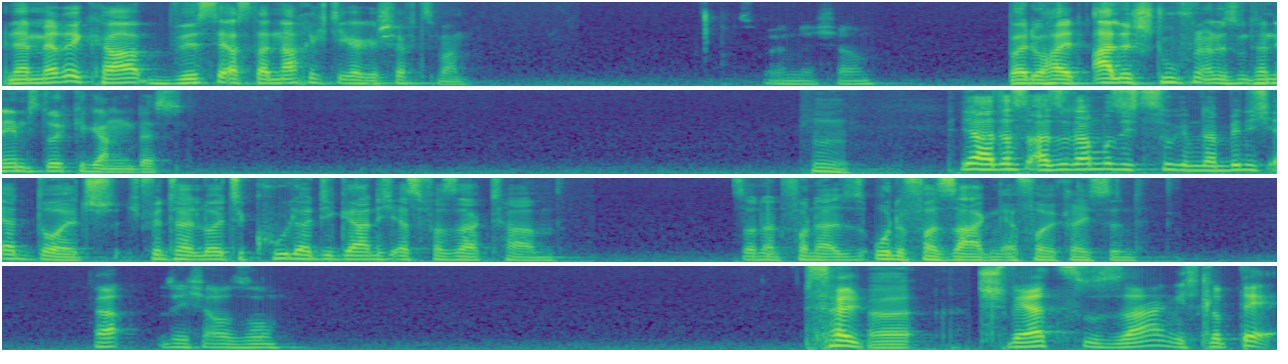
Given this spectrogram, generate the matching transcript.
In Amerika bist du erst danach richtiger Geschäftsmann. Das will nicht, ja. Weil du halt alle Stufen eines Unternehmens durchgegangen bist. Ja, das, also da muss ich zugeben, dann bin ich eher deutsch. Ich finde halt Leute cooler, die gar nicht erst versagt haben. Sondern von also ohne Versagen erfolgreich sind. Ja, sehe ich auch so. Ist halt Äh, schwer zu sagen. Ich glaube, der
